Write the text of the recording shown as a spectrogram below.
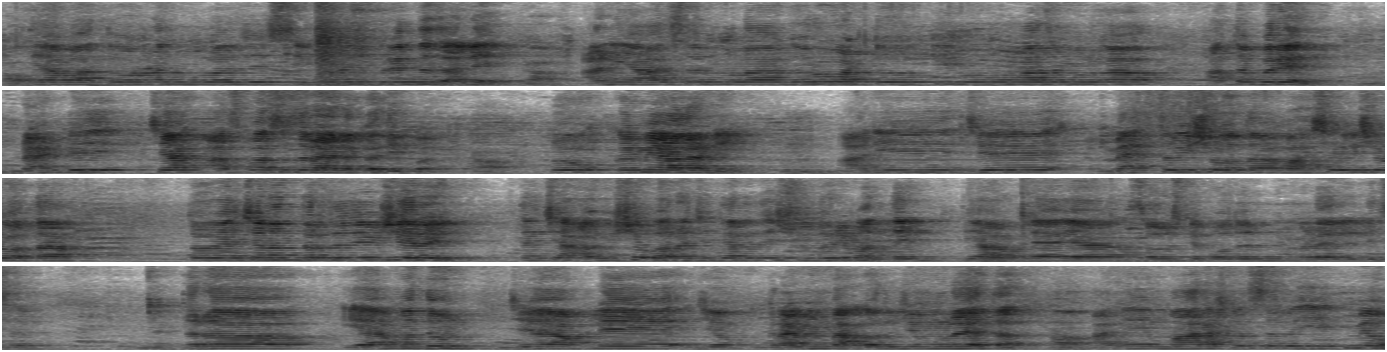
हो. त्या वातावरणात मुलाला जे शिकवण्याचे प्रयत्न झाले हा. आणि आज सर मला गर्व वाटतो की बाबा माझा मुलगा आतापर्यंत हम्म. नाईन्टीच्या आसपासच राहिला कधी पण हा. तो कमी आला नाही हम्म. आणि जे मॅथचा विषय होता भाषा विषय होता तो याच्यानंतरचा जे विषय राहील त्याच्या आयुष्यभराची त्याला जे शुद्धुरी म्हणता येईल ती. आपल्या या संस्थेमधून मिळालेली सर तर यामधून जे आपले जे ग्रामीण भागातून जे मुलं येतात. आणि महाराष्ट्रात सर एकमेव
